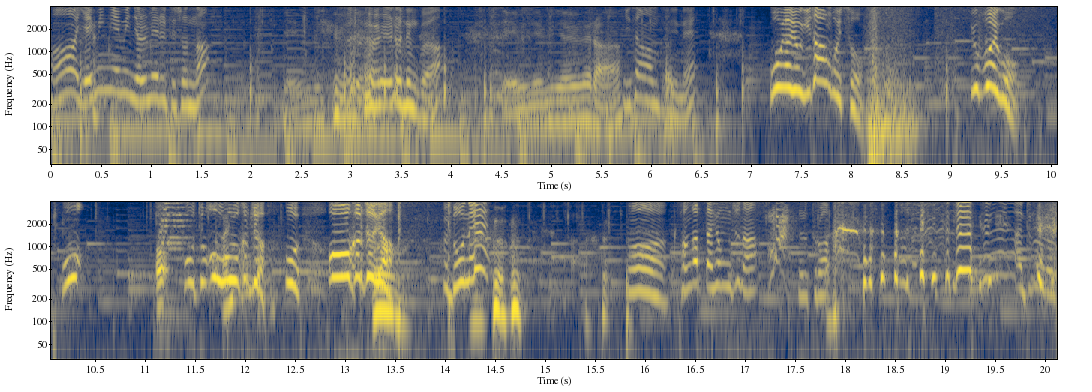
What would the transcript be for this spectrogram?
어 예민 예민 열매를 드셨나? 예민 왜 이러는 거야? 예민 예민 열매라 이상한 분이네. 오, 야, 여기 이상한 거 있어. 이거 뭐야 이거? 오, 어? 어, 또, 오, 오, 깜짝이야. 오, 오, 깜짝이야. 어. 너네? 어, 반갑다 형준아. 일로 들어와. 안 들어와.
